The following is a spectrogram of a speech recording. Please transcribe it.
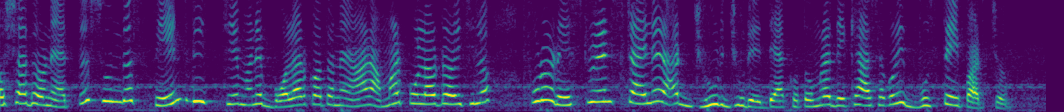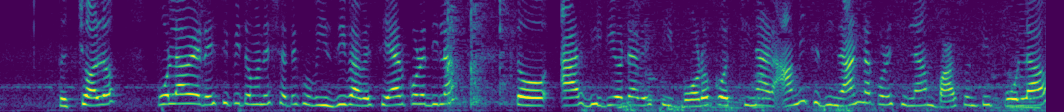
অসাধারণ, এত সুন্দর সেন্ট দিচ্ছে মানে বলার কথা নয়। আর আমার পোলাওটা হয়েছিল পুরো রেস্টুরেন্ট স্টাইলের আর ঝুরঝুরে। দেখো, তোমরা দেখে আশা করি বুঝতেই পারছ। তো চলো পোলাওয়ের রেসিপি তোমাদের সাথে খুব ইজিভাবে শেয়ার করে দিলাম। তো আর ভিডিওটা বেশি বড় করছি না। আর আমি সেদিন রান্না করেছিলাম বাসন্তী পোলাও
